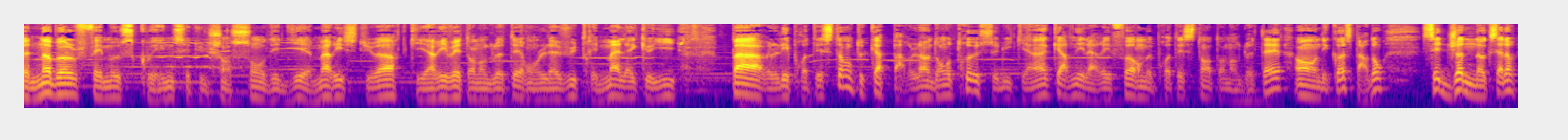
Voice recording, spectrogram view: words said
The Noble Famous Queen, c'est une chanson dédiée à Mary Stuart qui arrivait en Angleterre, on l'a vu, très mal accueillie par les protestants, en tout cas par l'un d'entre eux, celui qui a incarné la réforme protestante en Angleterre, en Écosse, pardon, c'est John Knox. Alors,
